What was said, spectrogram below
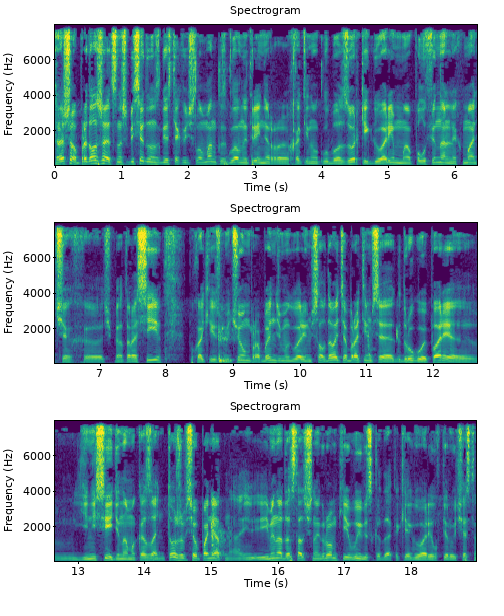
Хорошо, продолжается наша беседа. У нас в гостях Вячеслав Манкос, главный тренер хоккейного клуба «Зорки». Говорим мы о полуфинальных матчах э, чемпионата России по хоккею с мячом. Про Бенди мы говорим. Вячеслав, давайте обратимся к другой паре. Енисей, Динамо, Казань. Тоже все понятно. Имена достаточно громкие. Вывеска, да, как я говорил в первой части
